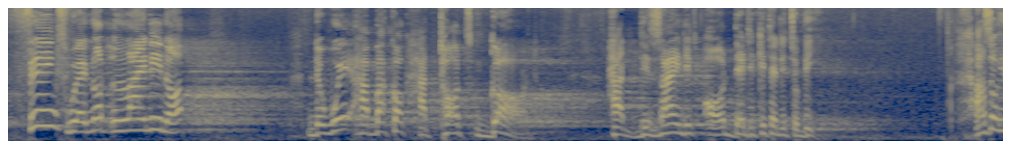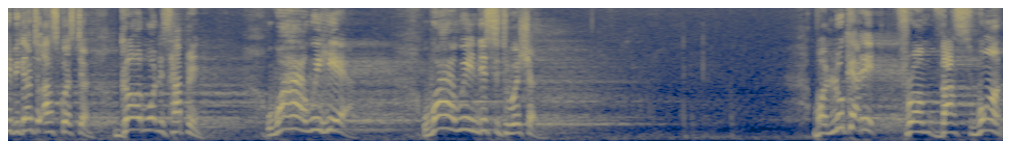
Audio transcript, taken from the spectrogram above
Things were not lining up the way Habakkuk had taught God had designed it or dedicated it to be. And so he began to ask questions God, what is happening? Why are we here? Why are we in this situation? But look at it from verse 1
